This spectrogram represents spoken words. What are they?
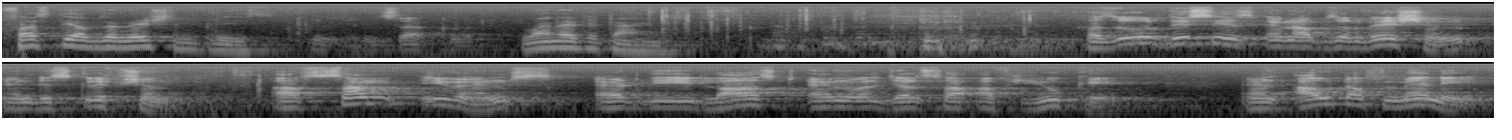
First, the observation, please. One at a time. Hazur, this is an observation and description of some events at the last annual Jalsa of UK, and out of many,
